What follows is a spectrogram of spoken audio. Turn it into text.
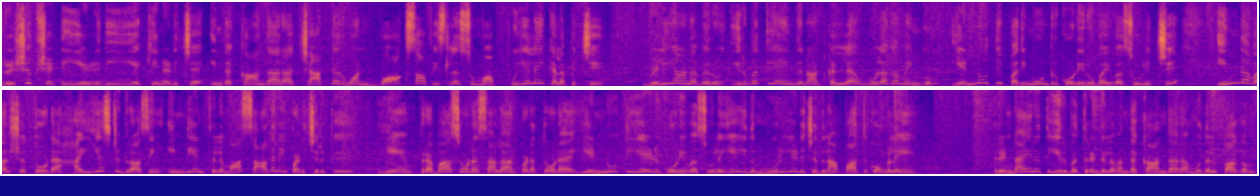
ரிஷப் ஷெட்டி எழுதி இயக்கி நடிச்ச இந்த காந்தாரா சாப்டர் ஒன் பாக்ஸ் ஆபீஸ்ல சும்மா புயலை கிளப்பிச்சு. வெளியான வெறும் இருபத்தி ஐந்து நாட்கள்ல உலகமெங்கும் எண்ணூத்தி பதிமூன்று கோடி ரூபாய் வசூலிச்சு இந்த வருஷத்தோட ஹையஸ்ட் கிராசிங் இந்தியன் பிலிமா சாதனை படைச்சிருக்கு. ஏன் பிரபாஸோட சலார் படத்தோட எண்ணூத்தி ஏழு கோடி வசூலையே இது முறியடிச்சதுலாம் பாத்துக்கோங்களேன். ரெண்டாயிரத்தி இருபத்தி ரெண்டுல வந்த காந்தாரா முதல் பாகம்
